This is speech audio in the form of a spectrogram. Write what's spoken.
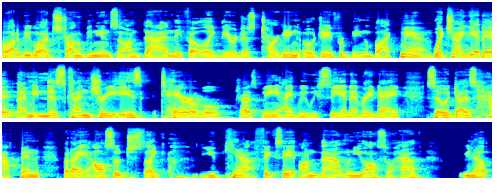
a lot of people had strong opinions on that. And they felt like they were just targeting OJ for being a black man, which I get it. I mean, this country is terrible. Trust me. I we see it every day. So it does happen. But I also just like, you cannot fixate on that when you also have, you know,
